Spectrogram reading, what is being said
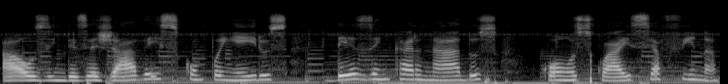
aos indesejáveis companheiros desencarnados com os quais se afina.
